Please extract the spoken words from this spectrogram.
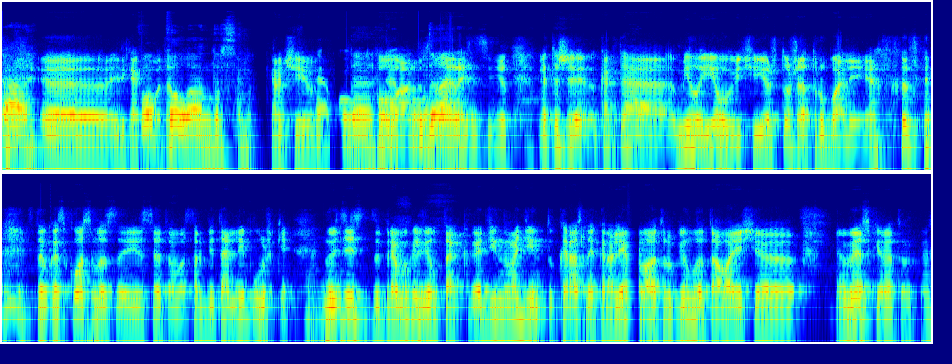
а, э, или как Пол, его там? Пола Андерсона. Короче, да, Пол, да. Пола да, Андерсона, да. разницы нет. Это же, когда Мила Йовович ее же тоже отрубали, только с космоса и с этого, с орбитальной пушки. Но здесь прям выглядел так один в один. Красная Королева отрубила товарища Вескера только.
